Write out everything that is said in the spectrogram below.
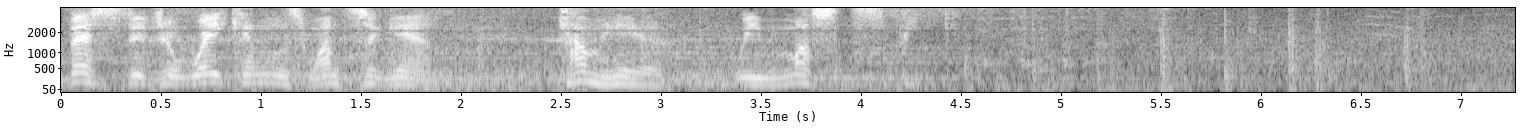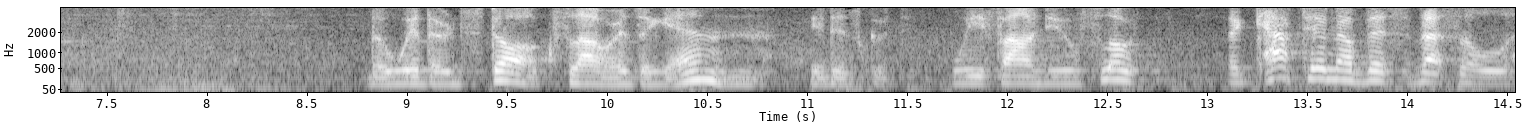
Vestige awakens once again. Come here. We must speak. The withered stalk flowers again. It is good. We found you float. The captain of this vessel.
